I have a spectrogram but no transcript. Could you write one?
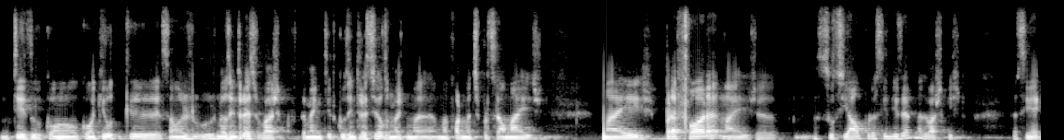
metido com, com aquilo que são os, os, meus interesses, o Vasco também metido com os interesses deles, mas numa uma forma de expressão mais, mais para fora, mais social, por assim dizer, mas eu acho que isto assim é,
